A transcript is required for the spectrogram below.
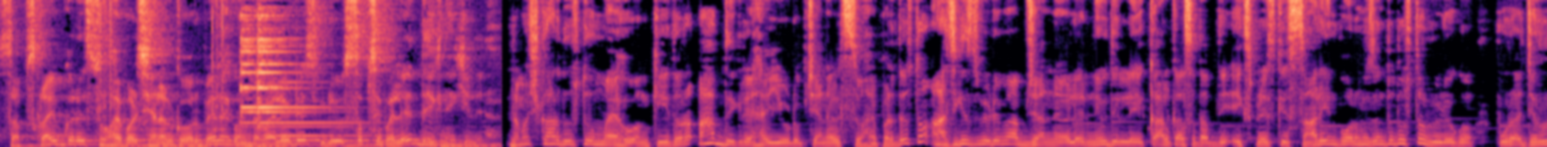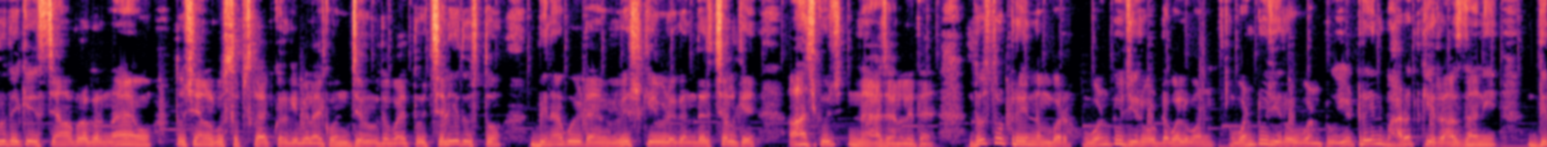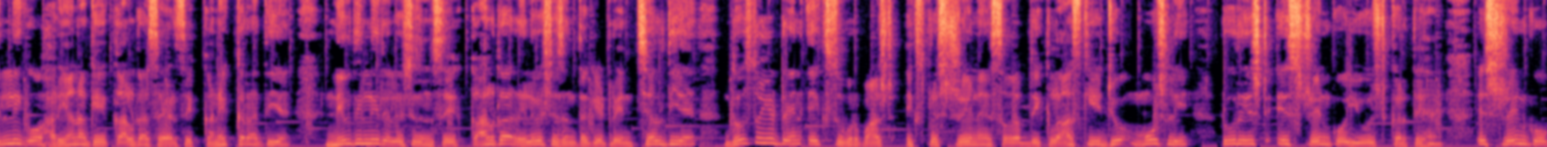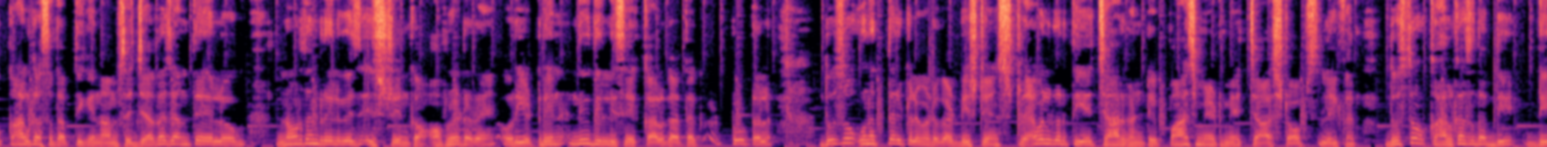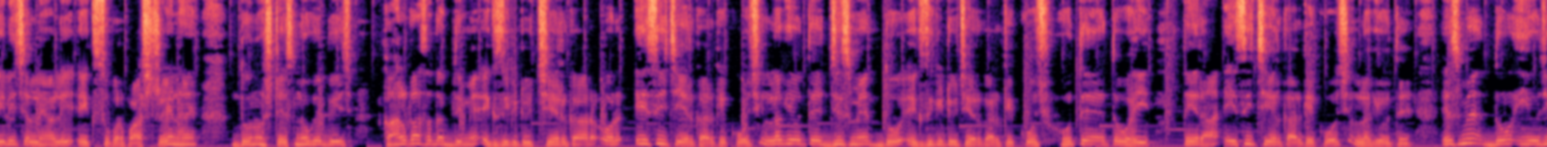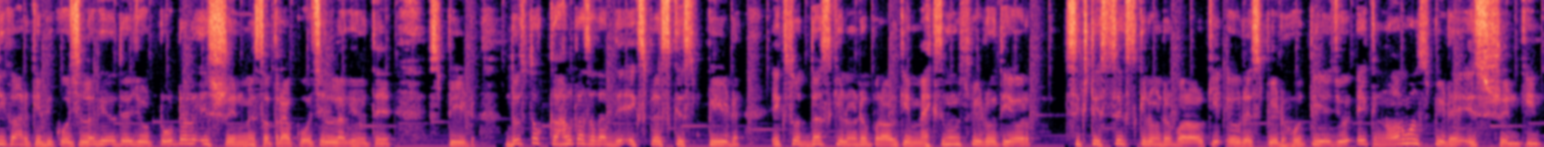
Subscribe करें सोहाइपर channel को और बेल आइकन दबाएँ लेटेस्ट वीडियो सबसे पहले देखने के लिए। नमस्कार दोस्तों, मैं हूँ अंकित और आप देख रहे हैं यूट्यूब चैनल सोहाइपर दोस्तों, आज की इस वीडियो में आप जानने वाले न्यू दिल्ली कालका शताब्दी एक्सप्रेस की सारी इन्फॉर्मेशन तो दोस्तों, वीडियो को पूरा ज़रूर देखें इस चैनल पर अगर नया हो तो चैनल को सब्सक्राइब करके बेल आइकन ज़रूर दबाए। तो चलिए दोस्तों, बिना कोई टाइम वेस्ट किए वीडियो के अंदर चल के आज कुछ नया जान लेते हैं। दोस्तों train number one two zero double one one two zero one two ये ट्रेन भारत की राजधानी दिल्ली को हरियाणा के कालका शहर से कनेक्ट कराती है। न्यू दिल्ली रेलवे स्टेशन से कालका रेलवे स्टेशन तक ये ट्रेन चलती है। दोस्तों, ये ट्रेन एक सुपरफास्ट एक्सप्रेस ट्रेन है, शताब्दी क्लास की, जो मोस्टली टूरिस्ट इस ट्रेन को यूज़ करते हैं। इस ट्रेन को कालका शताब्दी के नाम से ज़्यादा जानते हैं लोग। नॉर्दर्न रेलवेज इस ट्रेन का ऑपरेटर है और ये ट्रेन न्यू दिल्ली से कालका तक टोटल दो सौ उनहत्तर किलोमीटर का डिस्टेंस ट्रैवल करती है चार घंटे पाँच मिनट में चार स्टॉप्स लेकर। दोस्तों, कालका शताब्दी डेली चलने वाली एक सुपरफास्ट ट्रेन है। दोनों स्टेशनों के बीच कालका शताब्दी में एग्जीक्यूटिव चेयर कार और एसी चेयर कार के कोच लगे होते हैं, जिसमें दो एग्जीक्यूटिव चेयर कार के कोच होते हैं तो वही तेरह एसी चेयर कार के कोच लगे होते हैं। इसमें दो ईओजी कार के भी कोच लगे होते हैं, जो टोटल इस ट्रेन में सत्रह कोच लगे होते हैं। स्पीड दोस्तों, कालका शताब्दी एक्सप्रेस की स्पीड 110 किलोमीटर पर आवर की मैक्सिमम स्पीड होती है और 66 किलोमीटर पर आवर की एवरेज स्पीड होती है, जो एक नॉर्मल स्पीड है इस ट्रेन की।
